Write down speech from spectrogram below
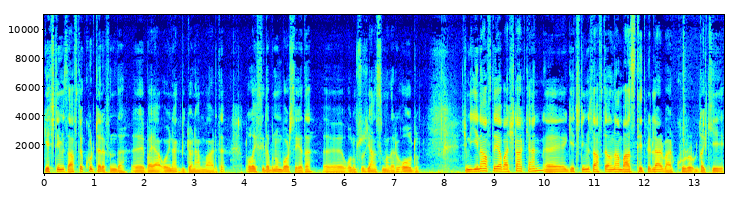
Geçtiğimiz hafta kur tarafında e, bayağı oynak bir dönem vardı. Dolayısıyla bunun borsaya da e, olumsuz yansımaları oldu. Şimdi yeni haftaya başlarken e, geçtiğimiz hafta alınan bazı tedbirler var kurdaki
